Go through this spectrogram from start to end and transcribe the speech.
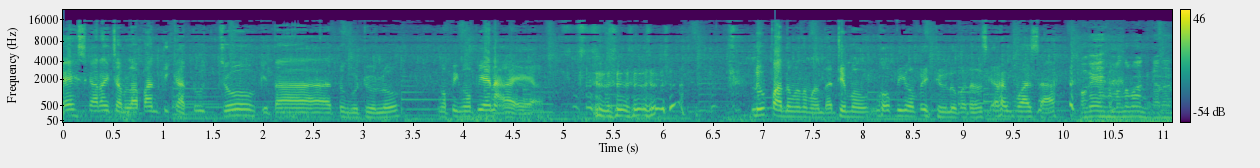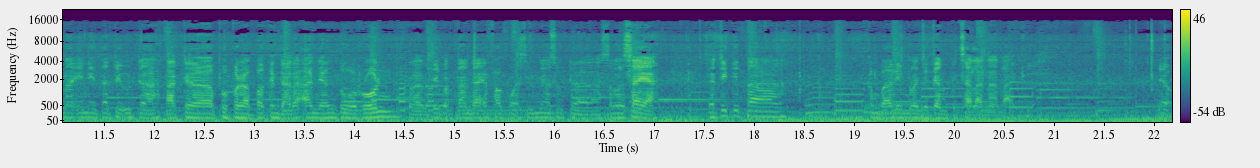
Oke, sekarang jam 8.37 kita tunggu dulu. Ngopi-ngopi enak kayak ya. lupa teman-teman. Tadi mau ngopi-ngopi dulu padahal sekarang puasa. Oke teman-teman karena ini tadi udah ada beberapa kendaraan yang turun berarti pertanda evakuasinya sudah selesai ya. Jadi kita kembali melanjutkan perjalanan lagi. Yuk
